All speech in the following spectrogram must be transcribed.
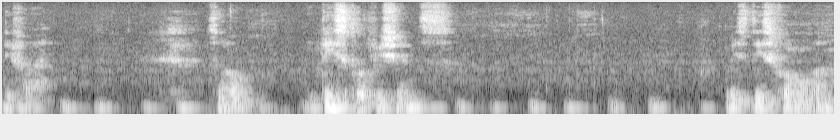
d phi. So these coefficients with this formula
